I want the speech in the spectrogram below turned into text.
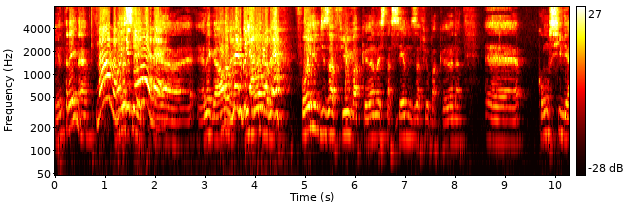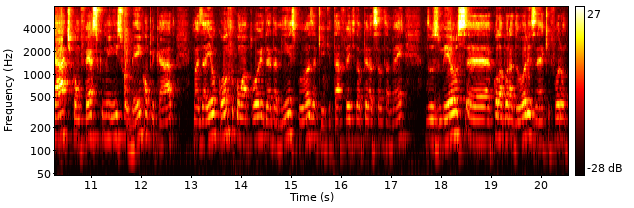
eu entrei, né? Não, Mas, de assim, boa, né? É, é legal. Vamos né? mergulhar novo, no né? problema. Né? Foi um desafio bacana, está sendo um desafio bacana. É, conciliar, te confesso que no início foi bem complicado, mas aí eu conto com o apoio da, da minha esposa, que está à frente da operação também, dos meus é, colaboradores, né, que foram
